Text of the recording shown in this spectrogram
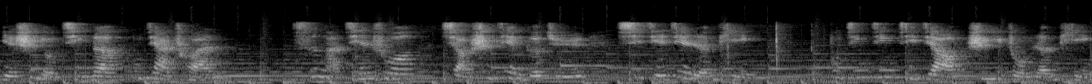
也是友情的护驾船。司马迁说：“小事见格局，细节见人品。不斤斤计较是一种人品，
